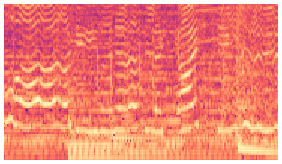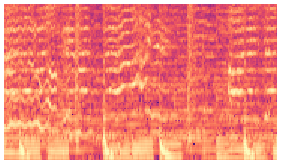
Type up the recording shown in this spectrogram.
وعادي ما أنا قبلك. عشت لوحدي. علشان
